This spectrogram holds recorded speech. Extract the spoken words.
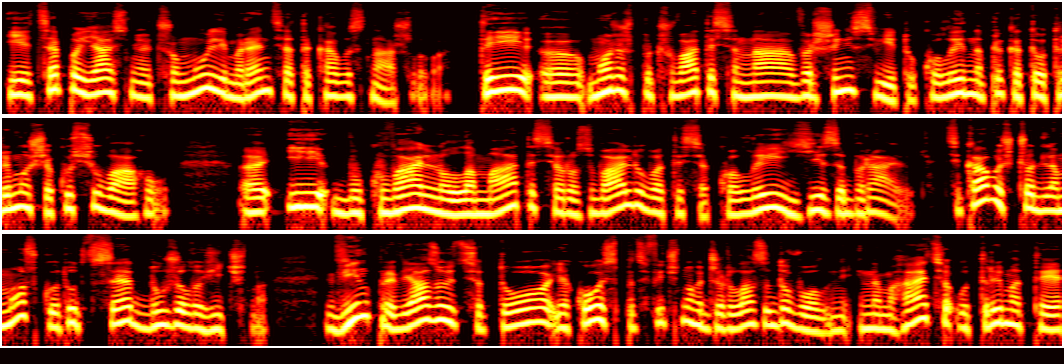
І це пояснює, чому лімеренція така виснажлива. Ти е, можеш почуватися на вершині світу, коли, наприклад, ти отримуєш якусь увагу, е, і буквально ламатися, розвалюватися, коли її забирають. Цікаво, що для мозку тут все дуже логічно. Він прив'язується до якогось специфічного джерела задоволення і намагається утримати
